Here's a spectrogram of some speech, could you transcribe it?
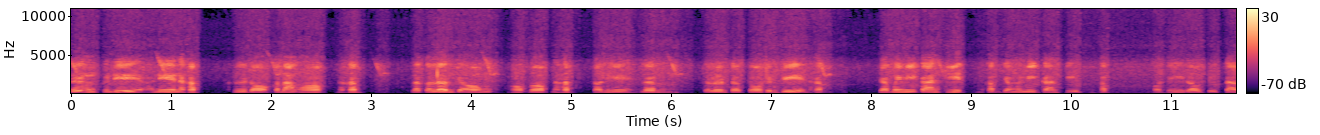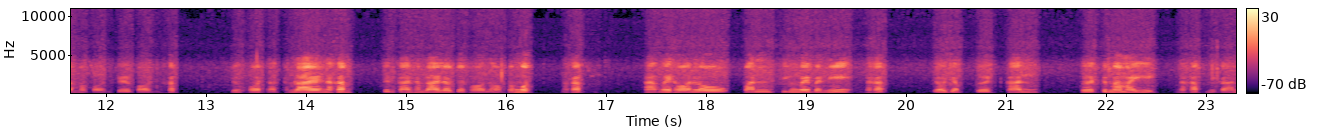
ซึ่งพื้นที่อันนี้นะครับ คือดอกกำลังออกนะครับ แล้วก็เริ่มจะออกออกดอกนะครับ ตอนนี้เริ่มเจริญเติบโตเต็มที่นะครับ ยังไม่มีการกีดนะครับ ยังไม่มีการกีดนะครับ เพราะนี่เราสืบทราบมาก่อนเจอก่อนครับ จึงขอตัดทำลายนะครับ ซึ่งการทำลายเราจะถอนออกทั้งหมดนะครับ หากไม่ถอนเราฟันทิ้งไว้แบบนี้นะครับ เดี๋ยวจะเกิดการเกิดขึ้นมาใหม่อีกนะครับ มีการ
